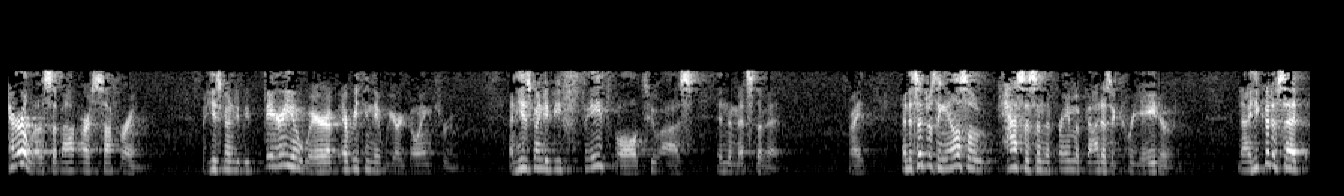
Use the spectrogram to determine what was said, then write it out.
careless about our suffering. But He's going to be very aware of everything that we are going through. And He's going to be faithful to us in the midst of it. Right? And it's interesting, he also casts us in the frame of God as a creator. Now, he could have said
